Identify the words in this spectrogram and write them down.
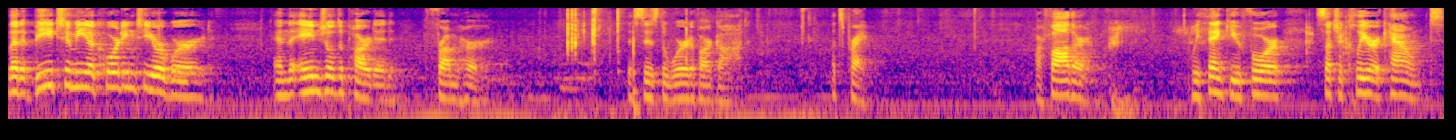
Let it be to me according to your word. And the angel departed from her. This is the word of our God. Let's pray. Our Father, we thank you for such a clear account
